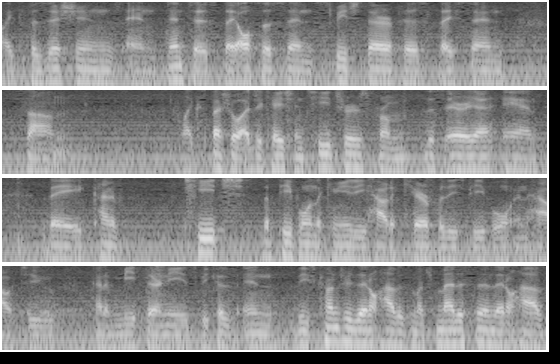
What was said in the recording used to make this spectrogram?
like physicians and dentists, they also send speech therapists, they send some like special education teachers from this area and they kind of teach the people in the community how to care for these people and how to kind of meet their needs because in these countries they don't have as much medicine, they don't have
